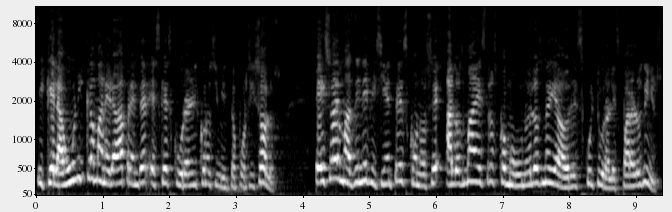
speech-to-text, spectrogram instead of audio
y que la única manera de aprender es que descubran el conocimiento por sí solos. Eso además de ineficiente desconoce a los maestros como uno de los mediadores culturales para los niños.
